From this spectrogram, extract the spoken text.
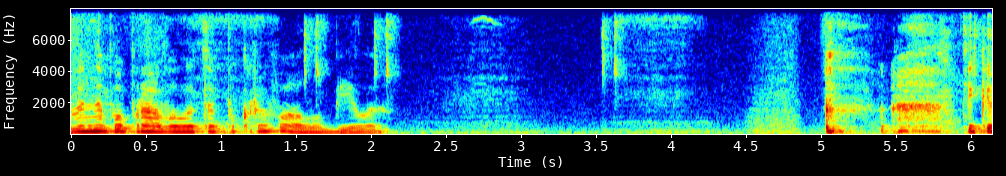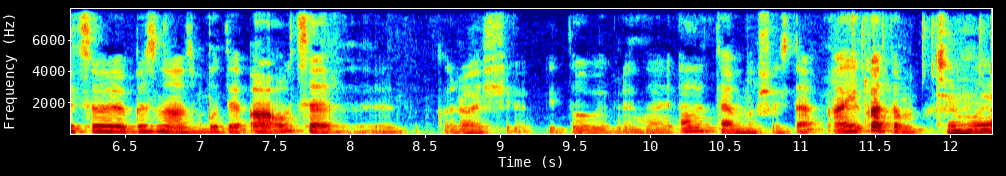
Ми не поправили те покривало біле. Тільки це без нас буде. А, оце е, краще і то виглядає. Але темно щось, так? А яка там? Темно я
